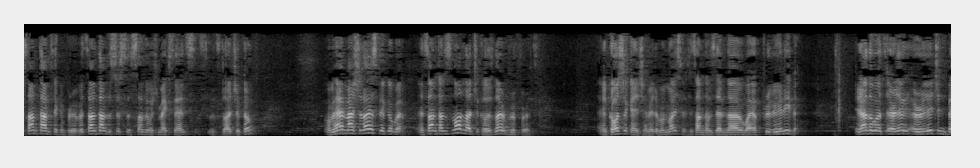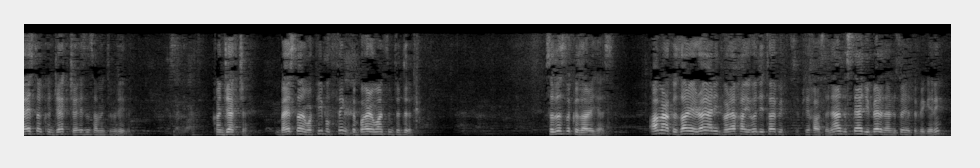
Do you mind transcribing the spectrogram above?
Sometimes they can prove it, sometimes it's just something which makes sense, it's, it's logical. And sometimes it's not logical, there's no proof for it. And and sometimes they have no way of proving it either. In other words, a religion based on conjecture isn't something to believe in. Conjecture. Based on what people think the Bari wants them to do. So this is the Kuzari has. Amar Kuzari, Yehudi I understand you better than I understood you at the beginning.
